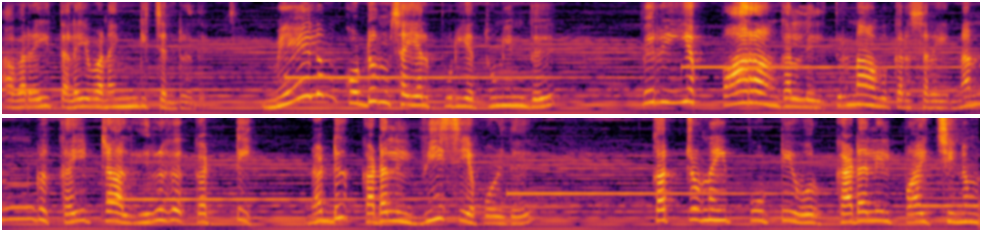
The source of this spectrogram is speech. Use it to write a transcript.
அவரை தலை வணங்கி சென்றது. மேலும் கொடும் செயல் புரிய துணிந்து பெரிய பாறாங்கல்லில் திருநாவுக்கரசரை நன்கு கயிற்றால் இறுக கட்டி நடு கடலில் வீசிய பொழுது கற்றுணை பூட்டி ஒரு கடலில் பாய்ச்சினும்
